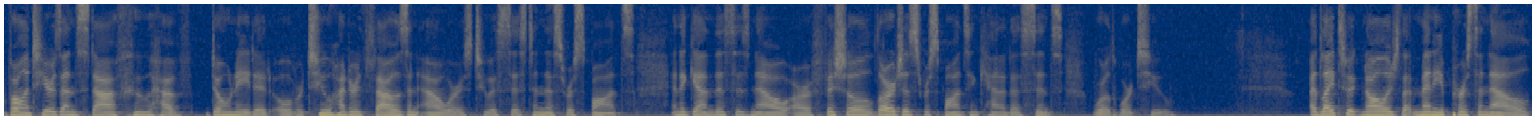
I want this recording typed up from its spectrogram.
volunteers and staff who have donated over 200,000 hours to assist in this response. And again, this is now our official largest response in Canada since World War II. I'd like to acknowledge that many personnel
